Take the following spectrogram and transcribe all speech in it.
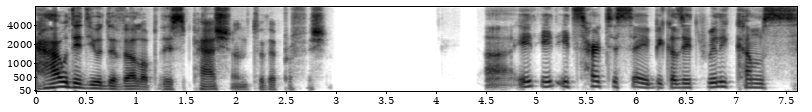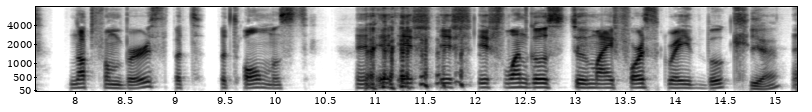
how did you develop this passion to the profession? Uh, it, it it's hard to say because it really comes not from birth, but but almost. If if if one goes to my fourth grade book, Yeah. uh,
